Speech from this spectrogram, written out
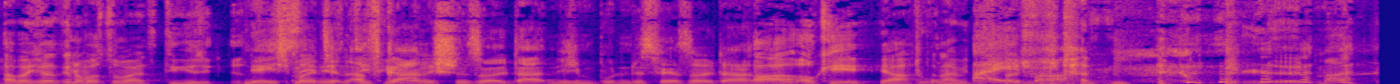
Aber ich weiß genau, was du meinst. Die, Nee, ich Szene den afghanischen Soldaten, nicht einen Bundeswehrsoldaten. Ah, okay, ja, dann habe ich das falsch verstanden. Blöd, Mann.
